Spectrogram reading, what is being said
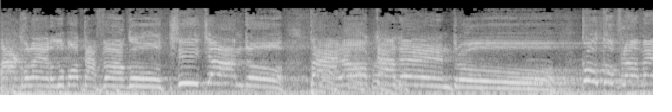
a goleiro do Botafogo, chillando, pelota dentro, gol do Flamengo,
